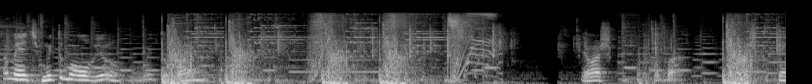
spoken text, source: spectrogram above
Realmente, muito bom, viu? Muito bom. Eu acho, opa, eu acho que tem,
